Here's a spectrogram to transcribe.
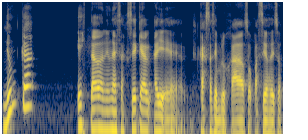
Nunca he estado en una de esas. Sé que hay eh, casas embrujadas o paseos de eso.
